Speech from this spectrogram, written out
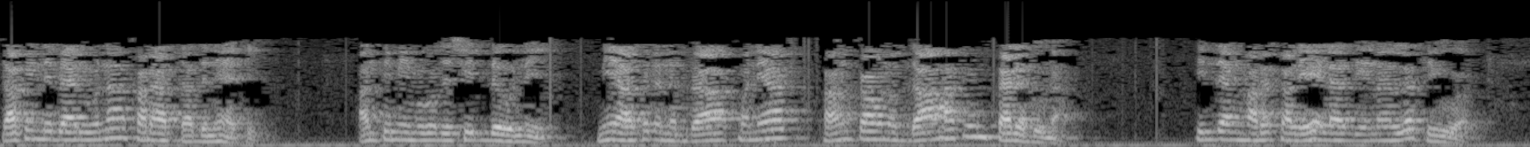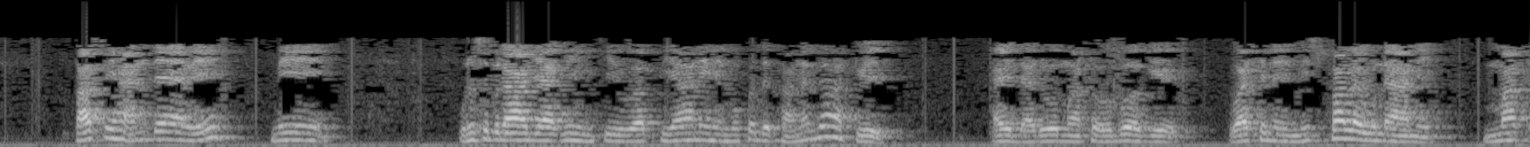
දකින්න බැරි වුණා කරත් අද නැහැටි. අන්තිමේ මොකද සිද්ධ වුනේ? මේ අතරන බ්‍රාහ්මණයා සංකවණු 1000කින් පෙරදුනා. ඉතින් දැන් හර කලෙලා දෙනල්ලා කිව්වා. පස්සේ හන්දෑවේ මේ වෘෂභ රාජාගෙන් කිව්වා පියාණෙනි මොකද කනගාටුවේ? ඇයි දරුවෝ මට ඔබගේ වචනේ නිෂ්ඵල වුණානේ. මට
